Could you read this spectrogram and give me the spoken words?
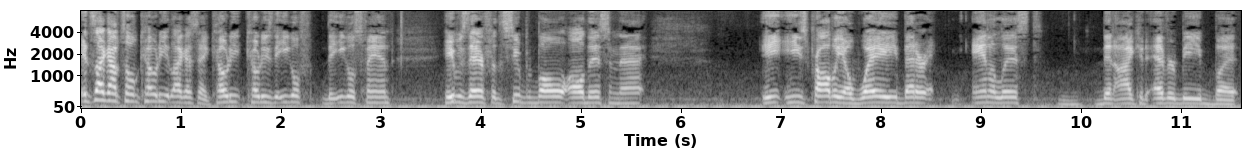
It's like I've told Cody, like I said, Cody Cody's the Eagle the Eagles fan. He was there for the Super Bowl, all this and that. He, he's probably a way better analyst than I could ever be, but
